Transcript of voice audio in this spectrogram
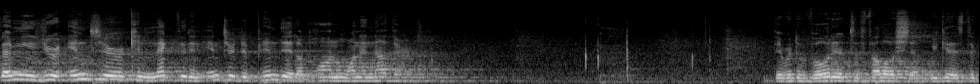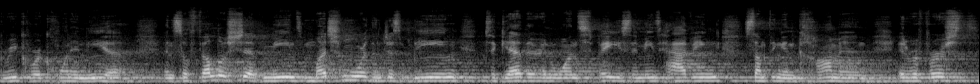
That means you're interconnected and interdependent upon one another. They were devoted to fellowship. We get the Greek word koinonia. And so fellowship means much more than just being together in one space. It means having something in common. It refers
